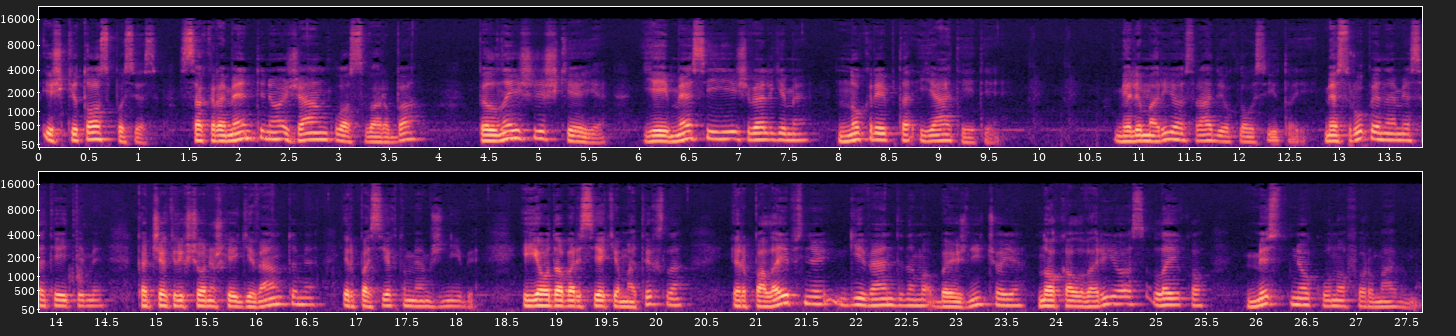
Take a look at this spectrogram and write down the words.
Iš kitos pusės, sakramentinio ženklo svarba pilnai išriškėja, jei mes į jį žvelgime nukreiptą į ateitį. Mėly Marijos radio klausytojai, mes rūpinamės ateitimi, kad čia krikščioniškai gyventume ir pasiektume amžinybę. Į jau dabar siekiamą tikslą ir palaipsniui gyvendinama bažnyčioje nuo kalvarijos laiko mistinio kūno formavimo.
